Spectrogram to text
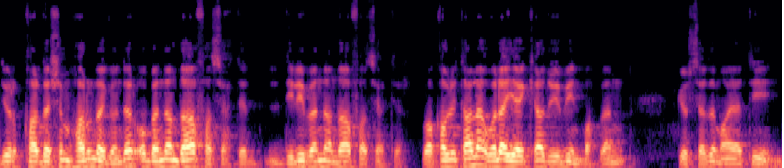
Diyor kardeşim Harun da gönder. O benden daha fasihtir. Dili benden daha fasihtir. Ve kavli ta'ala ve la yekâdu yubin. Bak ben gösterdim ayeti.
